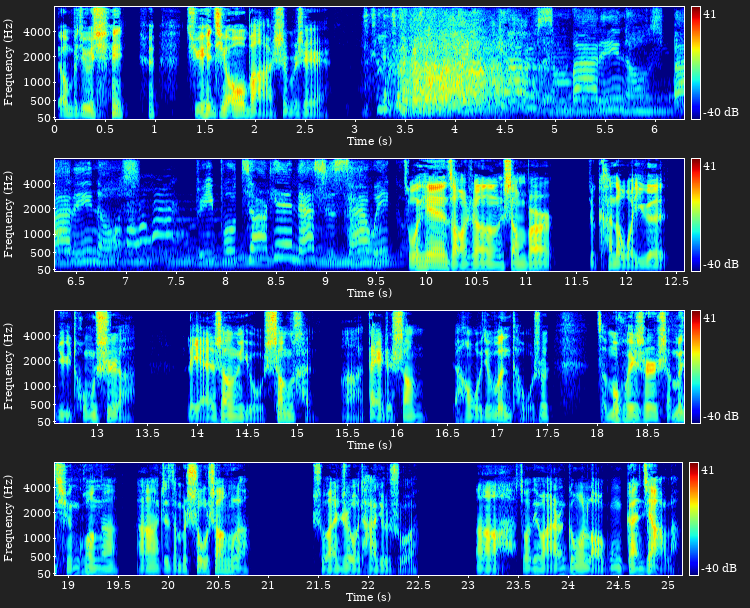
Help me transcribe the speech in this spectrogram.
要不就去 绝交吧，是不是？昨天早上上班就看到我一个女同事啊，脸上有伤痕啊，带着伤。然后我就问她，我说怎么回事？什么情况啊？啊，这怎么受伤了？说完之后，她就说啊，昨天晚上跟我老公干架了。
